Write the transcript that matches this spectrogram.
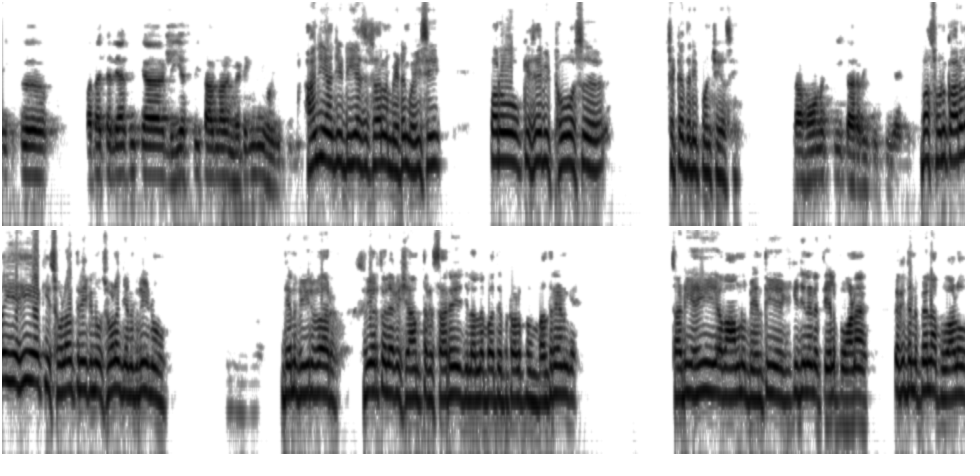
ਇੱਕ ਪਤਾ ਚੱਲਿਆ ਸੀ ਕਿ ਡੀਐਸਪੀ ਸਾਹਿਬ ਨਾਲ ਮੀਟਿੰਗ ਵੀ ਹੋਈ ਸੀ। ਹਾਂਜੀ ਹਾਂਜੀ ਡੀਐਸਪੀ ਸਾਹਿਬ ਨਾਲ ਮੀਟਿੰਗ ਹੋਈ ਸੀ ਪਰ ਉਹ ਕਿਸੇ ਵੀ ਠੋਸ ਸਿੱਟੇ ਤੇ ਨਹੀਂ ਪਹੁੰਚੇ ਅਸੀਂ। ਤਾਂ ਹੁਣ ਕੀ ਕਾਰਵਾਈ ਕੀਤੀ ਜਾਏਗੀ? ਬਸ ਹੁਣ ਕਾਰਵਾਈ ਇਹੀ ਹੈ ਕਿ 16 ਤਰੀਕ ਨੂੰ 16 ਜਨਵਰੀ ਨੂੰ ਦਿਨ ਵੀਰਵਾਰ ਸਵੇਰ ਤੋਂ ਲੈ ਕੇ ਸ਼ਾਮ ਤੱਕ ਸਾਰੇ ਜਲਾਲਾਬਾਦ ਦੇ ਪੈਟਰੋਲ ਪੰਪ ਬੰਦ ਰਹਿਣਗੇ। ਸਾਡੀ ਇਹੀ ਆਵਾਮ ਨੂੰ ਬੇਨਤੀ ਹੈ ਕਿ ਜਿਨ੍ਹਾਂ ਨੇ ਤੇਲ ਪਵਾਉਣਾ ਹੈ, ਇੱਕ ਦਿਨ ਪਹਿਲਾਂ ਪਵਾ ਲਓ।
